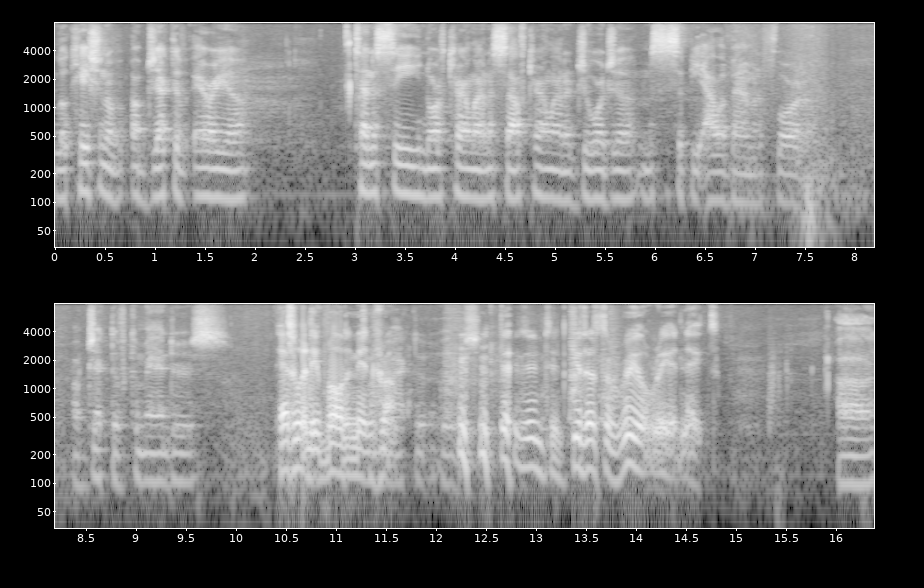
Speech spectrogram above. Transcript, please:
Location of objective area Tennessee, North Carolina, South Carolina, Georgia, Mississippi, Alabama, and Florida. Objective commanders, That's where they brought him in from. to get us some real rednecks. Uh,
